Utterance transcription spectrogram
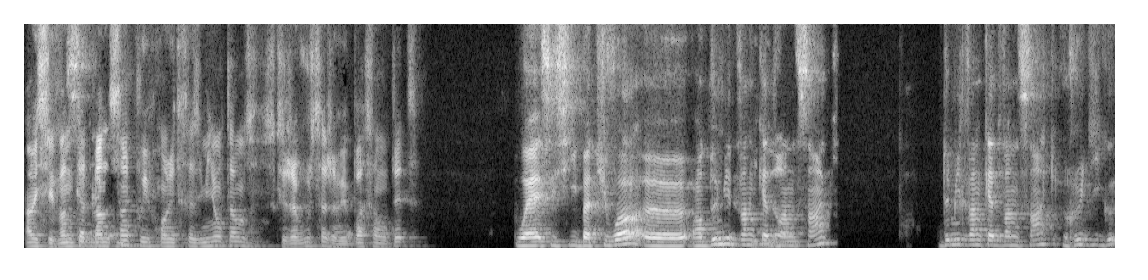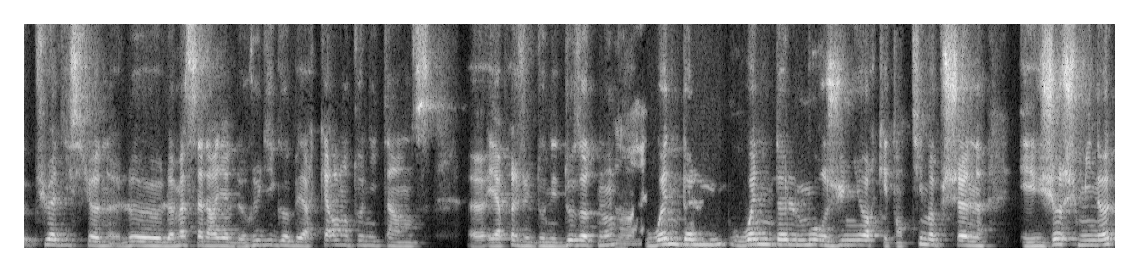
Ah oui, c'est 24-25 où il prend les 13 millions, Towns Parce que j'avoue, ça, j'avais pas ça en tête. Ouais, si, si. Bah, tu vois, en 2024-25, 2024-25, Rudy, tu additionnes le, la masse salariale de Rudy Gobert, Carl Anthony Towns, euh, et après je vais te donner deux autres noms. Wendell, Moore Jr. qui est en team option et Josh Minot.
